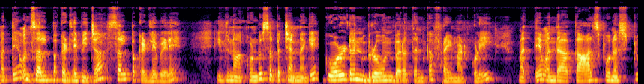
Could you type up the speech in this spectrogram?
ಮತ್ತು ಒಂದು ಸ್ವಲ್ಪ ಕಡಲೆ ಬೀಜ, ಸ್ವಲ್ಪ ಕಡಲೆಬೇಳೆ, ಇದನ್ನು ಹಾಕ್ಕೊಂಡು ಸ್ವಲ್ಪ ಚೆನ್ನಾಗಿ ಗೋಲ್ಡನ್ ಬ್ರೌನ್ ಬರೋ ತನಕ ಫ್ರೈ ಮಾಡ್ಕೊಳ್ಳಿ. ಮತ್ತು ಒಂದು ಕಾಲು ಸ್ಪೂನಷ್ಟು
